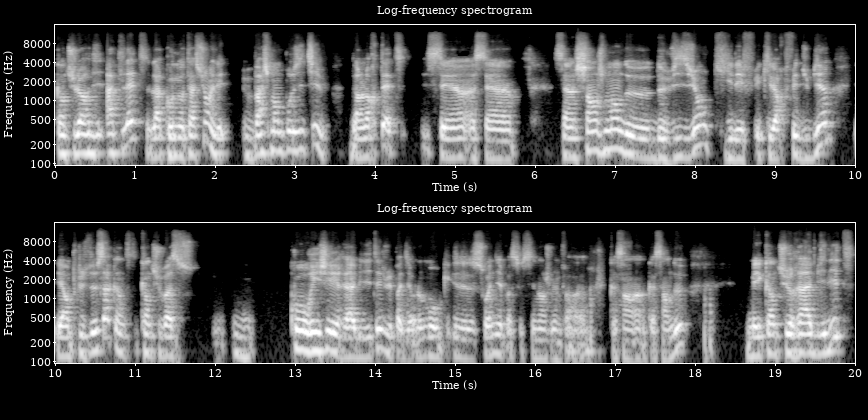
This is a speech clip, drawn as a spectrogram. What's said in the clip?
Quand tu leur dis athlète, la connotation, elle est vachement positive dans leur tête. C'est un, un, un, changement de, de vision qui, les, qui, leur fait du bien. Et en plus de ça, quand, quand tu vas corriger réhabiliter, je ne vais pas dire le mot soigner parce que sinon je vais me faire casser en, casser en deux, mais quand tu réhabilites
